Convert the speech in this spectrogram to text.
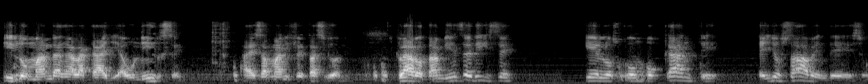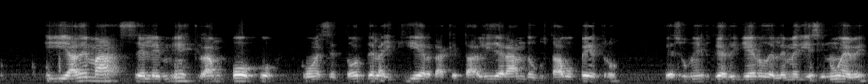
y lo mandan a la calle a unirse a esas manifestaciones. Claro, también se dice que los convocantes, ellos saben de eso. Y además se le mezcla un poco con el sector de la izquierda que está liderando Gustavo Petro, que es un guerrillero del M-19,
